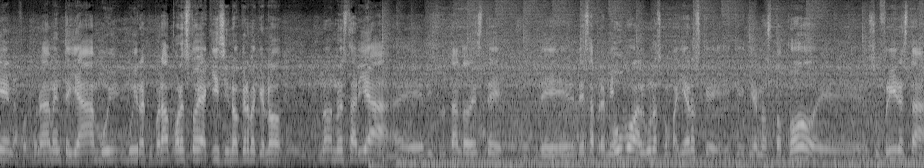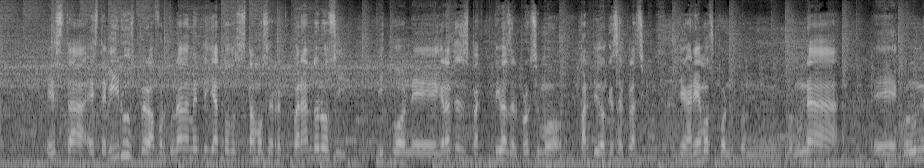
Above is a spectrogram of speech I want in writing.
bien, afortunadamente ya muy, muy recuperado, por eso estoy aquí, si no creo que no, no, no estaría eh, disfrutando de, este, de, de esta premia. Hubo algunos compañeros que, nos tocó eh, sufrir esta, esta, este virus, pero afortunadamente ya todos estamos eh, recuperándonos y, y con grandes expectativas del próximo partido que es el clásico. Llegaríamos con, con, una, con un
